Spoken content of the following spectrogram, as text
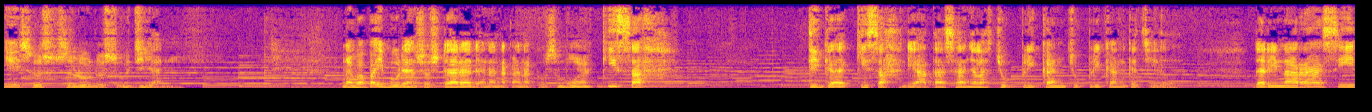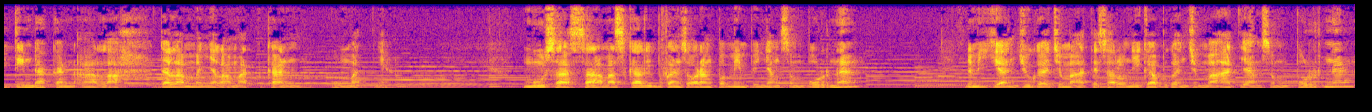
Yesus lulus ujian. Nah Bapak Ibu dan Saudara dan anak-anakku semua, kisah tiga kisah di atas hanyalah cuplikan-cuplikan kecil dari narasi tindakan Allah dalam menyelamatkan umatnya. Musa sama sekali bukan seorang pemimpin yang sempurna, Demikian juga jemaat Tesalonika bukan jemaat yang sempurna.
